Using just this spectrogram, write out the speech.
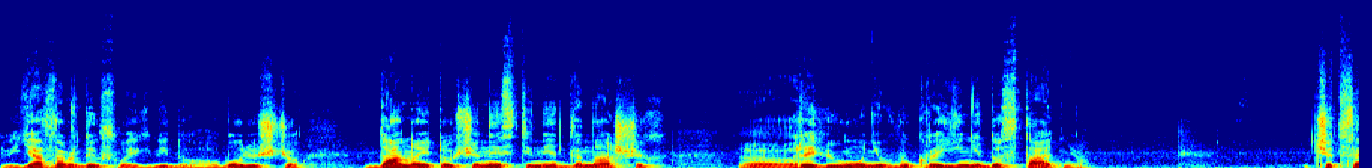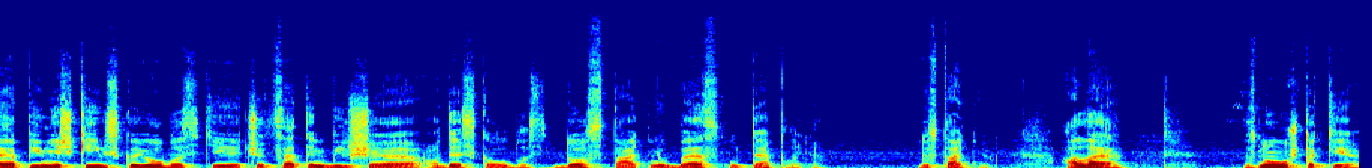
Я завжди в своїх відео говорю, що даної товщини стіни для наших е, регіонів в Україні достатньо. Чи це північ Київської області, чи це тим більше Одеська область. Достатньо без утеплення. Достатньо. Але, знову ж таки,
